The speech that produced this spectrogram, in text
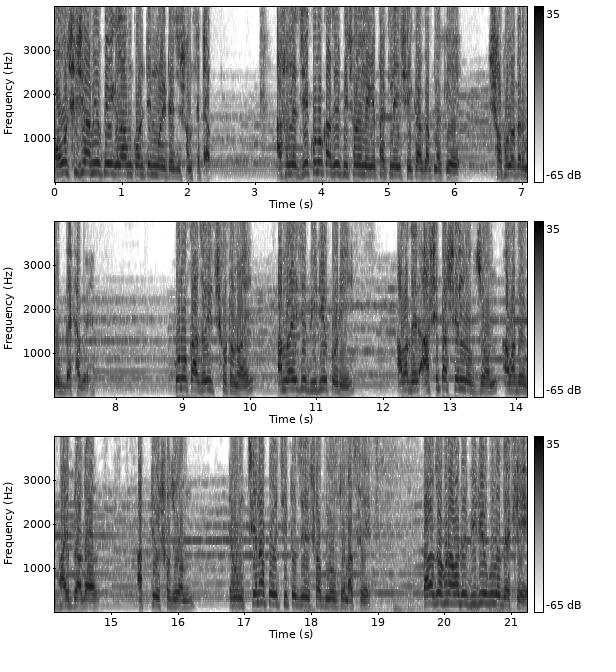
অবশেষে আমিও পেয়ে গেলাম কন্টেন্ট মনিটাইজেশন সেটআপ আসলে যে কোনো কাজের পিছনে লেগে থাকলেই সেই কাজ আপনাকে সফলতার মুখ দেখাবে। কোনো কাজই ছোট নয়। আমরা এই যে ভিডিও করি, আমাদের আশেপাশের লোকজন, আমাদের ভাই ব্রাদার আত্মীয় স্বজন এবং চেনা পরিচিত যে সব লোকজন আছে, তারা যখন আমাদের ভিডিওগুলো দেখে,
